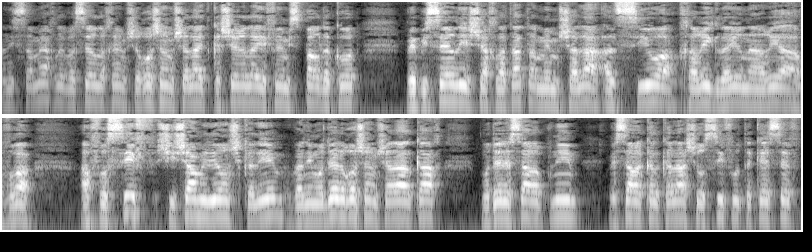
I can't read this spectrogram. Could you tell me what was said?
אני שמח לבשר לכם שראש הממשלה התקשר אליי לפני מספר דקות ובישר לי שהחלטת הממשלה על סיוע חריג לעיר נהריה עברה. אף הוסיף שישה מיליון שקלים, ואני מודה לראש הממשלה על כך, מודה לשר הפנים ושר הכלכלה שהוסיפו את הכסף.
